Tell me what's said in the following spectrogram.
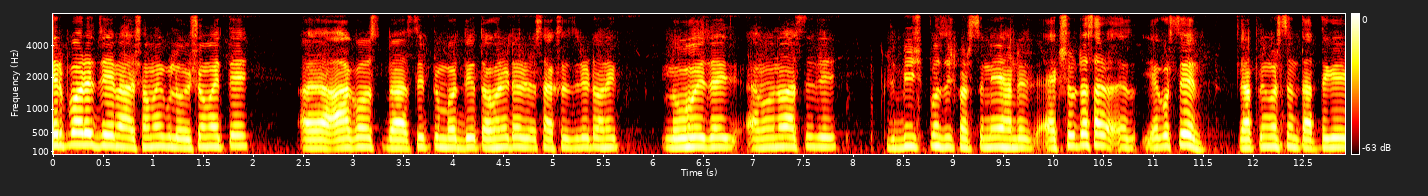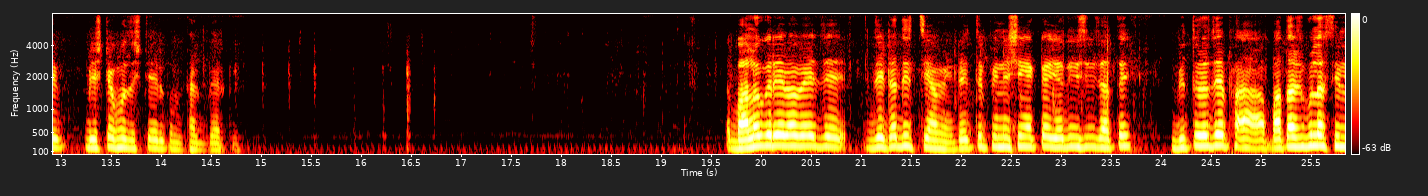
এরপরে যে সময়গুলো, ওই সময়তে আগস্ট বা সেপ্টেম্বর দিয়ে তখন এটা সাকসেস রেট অনেক লো হয়ে যায়। এমনও আছে যে বিশ, পঁচিশ পার্সেন্ট হান্ড্রেড একশোটা ইয়ে করছেন গ্রাফটিং করছেন, তার থেকে বিশটা, পঁচিশটা এরকম থাকবে আর কি। ভালো করে এভাবে যে যেটা দিচ্ছি আমি এটা হচ্ছে ফিনিশিং একটা ইয়ে দিয়েছি যাতে ভিতরে যে বাতাসগুলা ছিল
